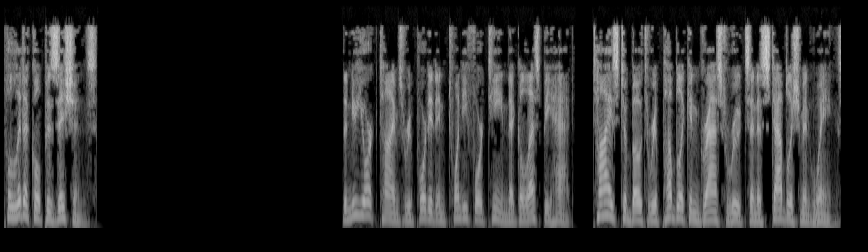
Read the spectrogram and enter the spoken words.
Political positions. The New York Times reported in 2014 that Gillespie had ties to both Republican grassroots and establishment wings.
